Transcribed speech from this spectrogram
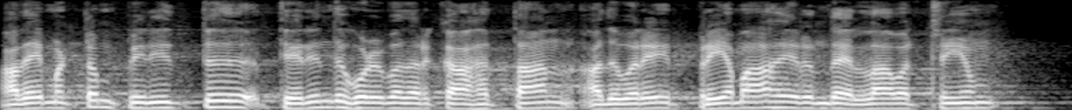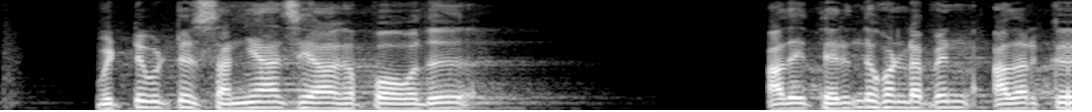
அதை மட்டும் பிரித்து தெரிந்து கொள்வதற்காகத்தான் அதுவரை பிரியமாக இருந்த எல்லாவற்றையும் விட்டுவிட்டு சந்நியாசியாக போவது. அதை தெரிந்து கொண்ட பின் அதற்கு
